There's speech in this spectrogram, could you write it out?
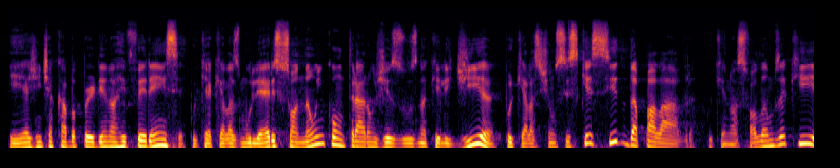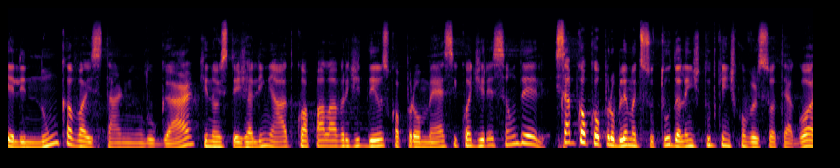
e aí a gente acaba perdendo a referência, porque aquelas mulheres mulheres só não encontraram Jesus naquele dia porque elas tinham se esquecido da palavra. Porque nós falamos aqui, ele nunca vai estar em um lugar que não esteja alinhado com a palavra de Deus, com a promessa e com a direção dele. E sabe qual é o problema disso tudo, além de tudo que a gente conversou até agora?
